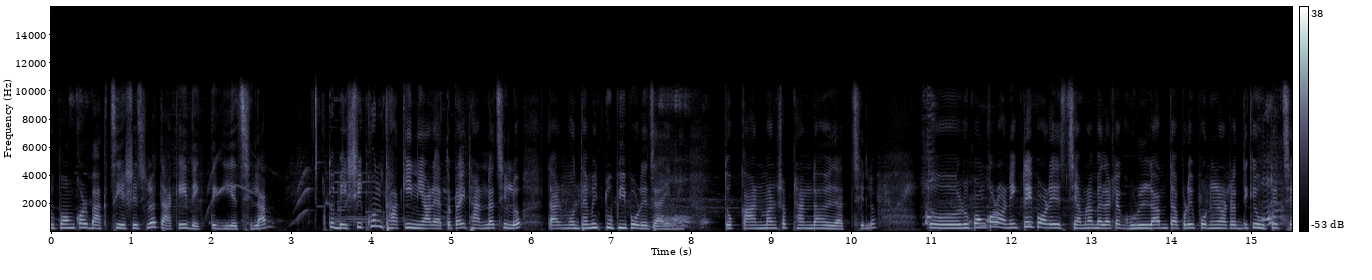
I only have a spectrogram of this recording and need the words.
রূপঙ্কর বাগচি এসেছিল, তাকেই দেখতে গিয়েছিলাম। তো বেশিক্ষণ থাকিনি, আর এতটাই ঠান্ডা ছিল, তার মধ্যে আমি টুপি পরে যাইনি। তো কান মান সব ঠান্ডা হয়ে যাচ্ছিল। তো রূপঙ্কর অনেকটাই পরে এসছে, আমরা মেলাটা ঘুরলাম, তারপরে পনেরো নটার দিকে উঠেছে।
